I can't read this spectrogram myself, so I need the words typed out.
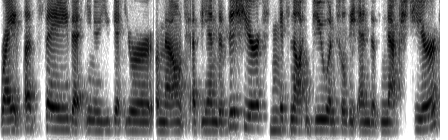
right? Let's say that, you know, you get your amount at the end of this year, mm. it's not due until the end of next year.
